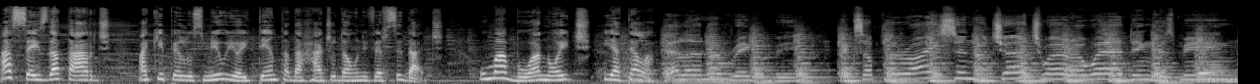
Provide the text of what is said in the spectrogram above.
às seis da tarde, aqui pelos 1080 da Rádio da Universidade. Uma boa noite e até lá. picks up the rice in the church where a wedding has been.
